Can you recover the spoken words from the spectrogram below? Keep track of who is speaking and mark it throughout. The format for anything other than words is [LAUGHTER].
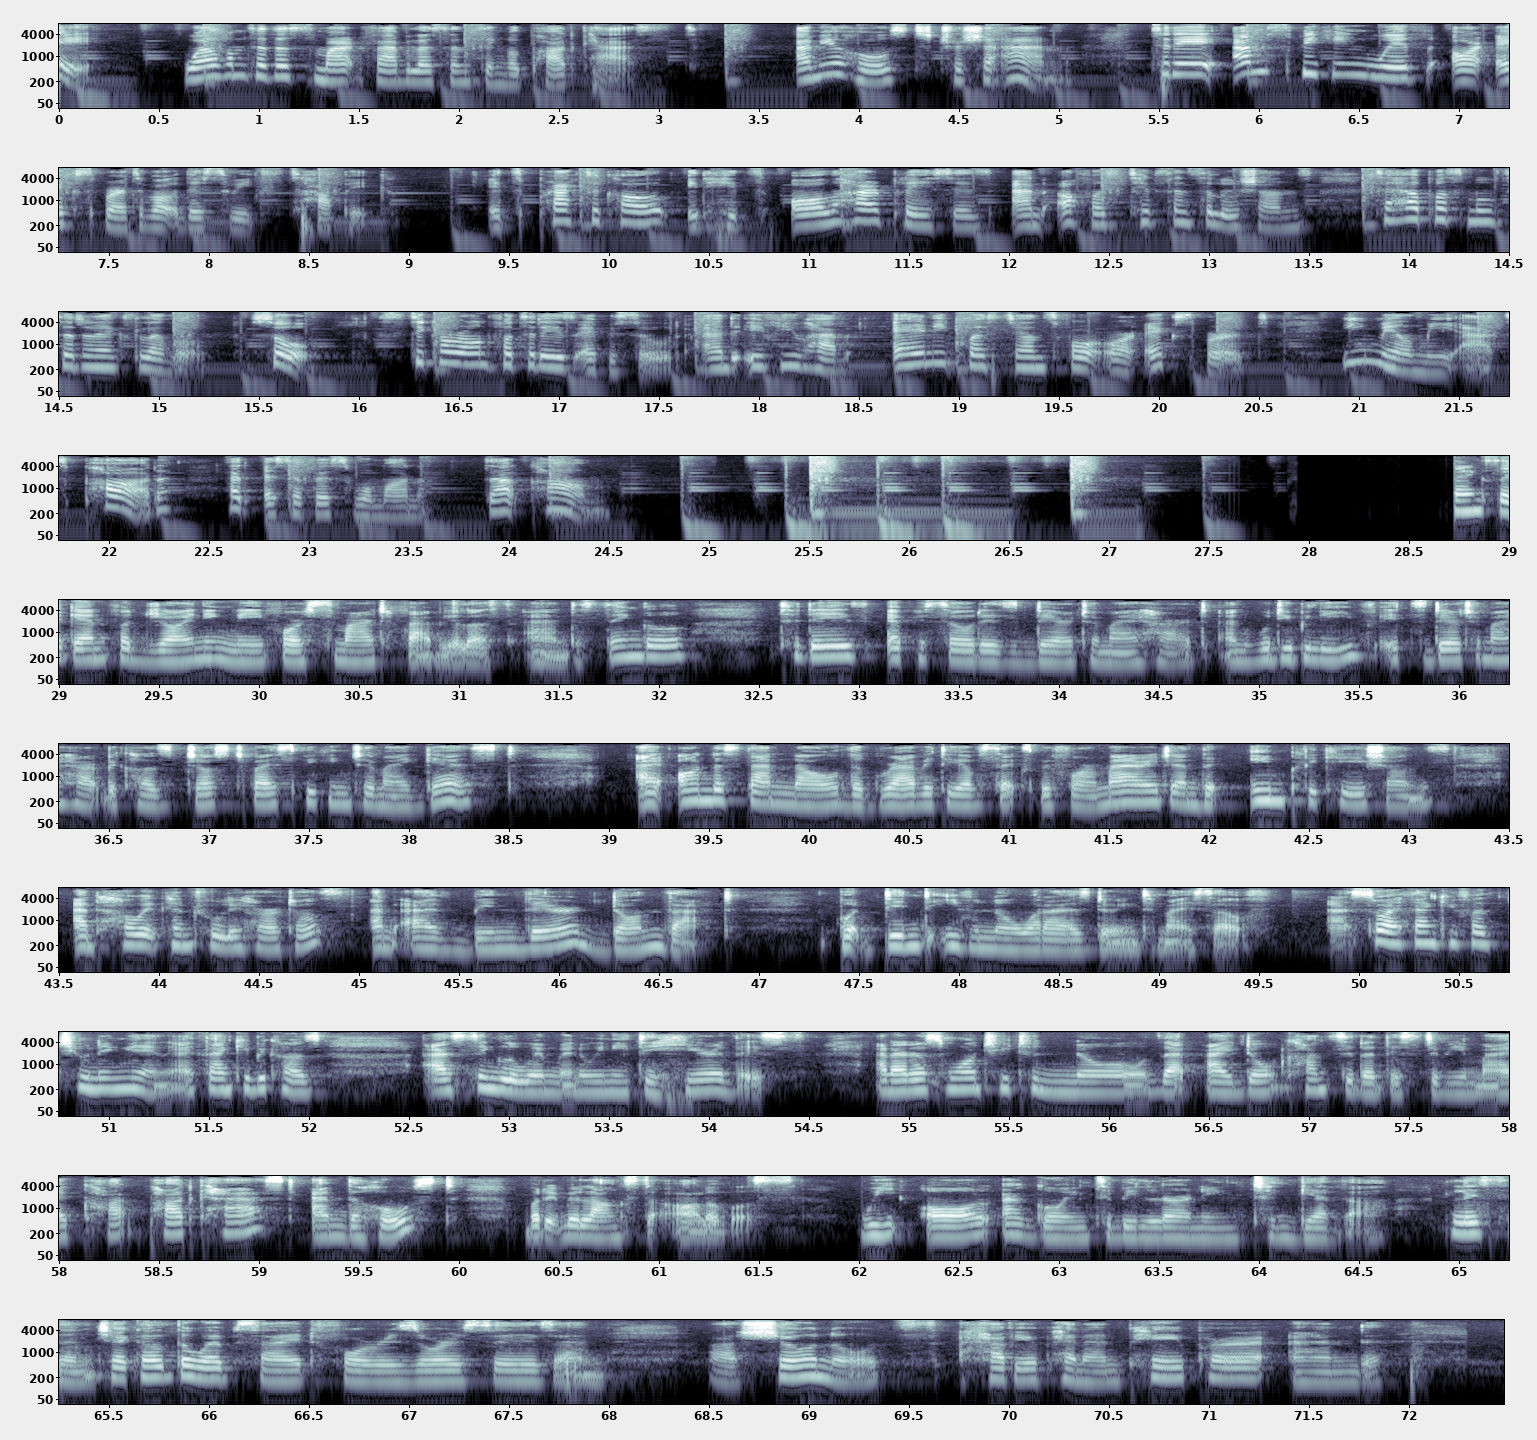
Speaker 1: Hey, welcome to the Smart, Fabulous, and Single podcast. I'm your host, Trisha Ann. Today, I'm speaking with our expert about this week's topic. It's practical, it hits all the hard places, and offers tips and solutions to help us move to the next level. So, stick around for today's episode. And if you have any questions for our expert, email me at pod at sfswoman.com. Thanks again for joining me for Smart, Fabulous, and Single. Today's episode is dear to my heart, and would you believe it's dear to my heart because just by speaking to my guest, I understand now the gravity of sex before marriage and the implications and how it can truly hurt us. And I've been there, done that, but didn't even know what I was doing to myself. So I thank you for tuning in. I thank you because as single women, we need to hear this and I just want you to know that I don't consider this to be my podcast. I'm the host, but it belongs to all of us. We all are going to be learning together. Listen, check out the website for resources and uh, show notes. Have your pen and paper and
